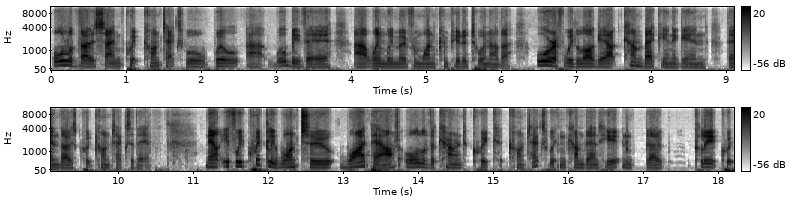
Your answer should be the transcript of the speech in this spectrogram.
all of those same quick contacts will, will, uh, will be there uh, when we move from one computer to another. Or if we log out, come back in again, then those quick contacts are there. Now if we quickly want to wipe out all of the current quick contacts we can come down here and go clear quick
